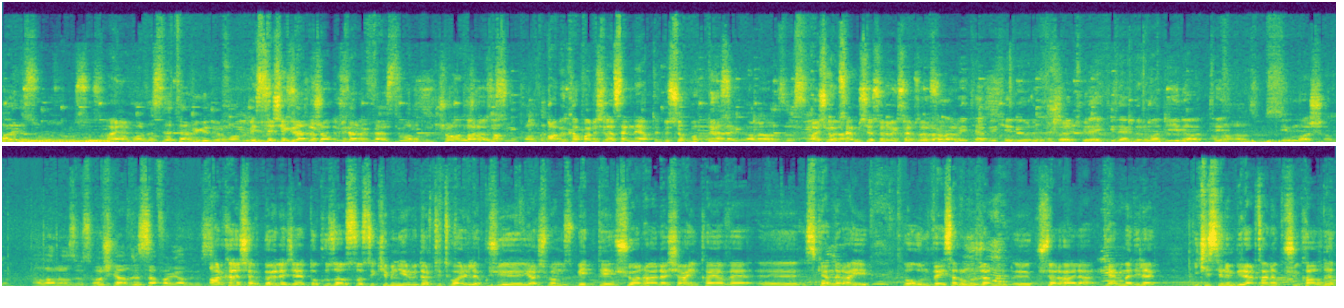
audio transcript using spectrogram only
Hayırlısı uğurlu olsun. Aynen. Ben bu arada size tebrik ediyorum abi. Biz teşekkür güzel, ederiz. Çok güzel bir festival oldu. Çok, Allah çok razı olsun. memnun kaldık. Abi kapanışı da seninle yaptık. Biz çok mutluyuz. Yani Allah razı olsun. Haşim abi sen bir şey söylemek ister misin? Orhan abiyi tebrik ediyorum. Kuşları tüyektiler durmadı yine attı. Allah razı olsun. Bin maşallah. Allah razı olsun. Hoş geldiniz, sefa geldiniz. Arkadaşlar böylece 9 Ağustos 2024 itibariyle e, yarışmamız bitti. Şu an hala Şahin Kaya ve e, İskender Ahi ve Veysel Onurcan'ın e, kuşları hala gelmediler. İkisinin birer tane kuşu kaldı.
